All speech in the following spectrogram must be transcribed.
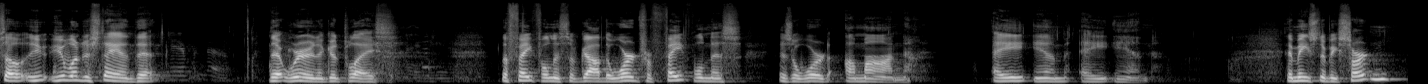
so you, you understand that, that we're in a good place. The faithfulness of God. The word for faithfulness is a word aman. A M A N. It means to be certain.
